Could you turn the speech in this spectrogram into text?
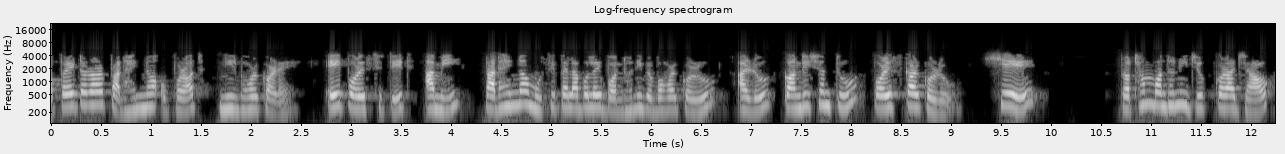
অপাৰেটৰৰ প্ৰাধান্য ওপৰত নিৰ্ভৰ কৰে। এই পৰিস্থিতিত আমি প্ৰাধান্য মুছি পেলাবলৈ বন্ধনী ব্যবহাৰ কৰো আৰু কন্ডিশনটো পৰিষ্কাৰ কৰো। সেয়ে প্ৰথম বন্ধনী যোগ কৰা যাওক।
